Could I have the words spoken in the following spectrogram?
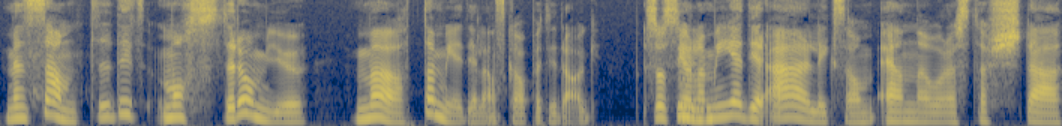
Men samtidigt måste de ju möta medielandskapet idag. Sociala mm. medier är liksom en av våra största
